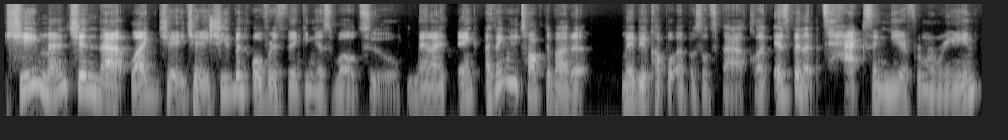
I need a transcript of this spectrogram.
she mentioned that like JJ, she's been overthinking as well too. And I think I think we talked about it maybe a couple episodes back. Like it's been a taxing year for Marine.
